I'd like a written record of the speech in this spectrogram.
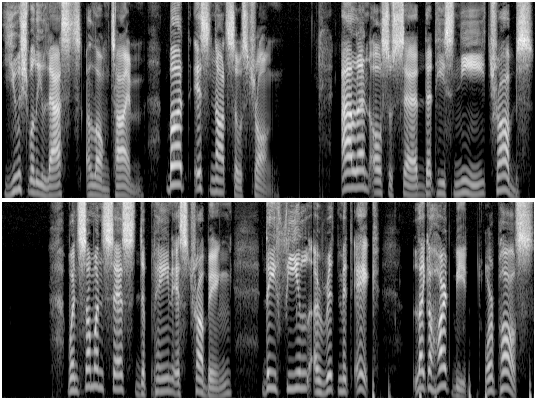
usually lasts a long time but is not so strong. Alan also said that his knee throbs. When someone says the pain is throbbing, they feel a rhythmic ache, like a heartbeat or pulse.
